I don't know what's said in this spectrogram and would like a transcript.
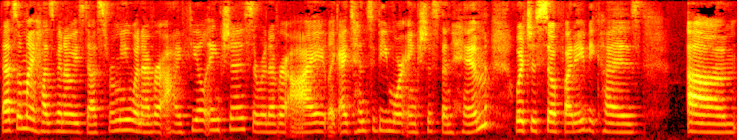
That's what my husband always does for me whenever I feel anxious or whenever I like I tend to be more anxious than him, which is so funny because um,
